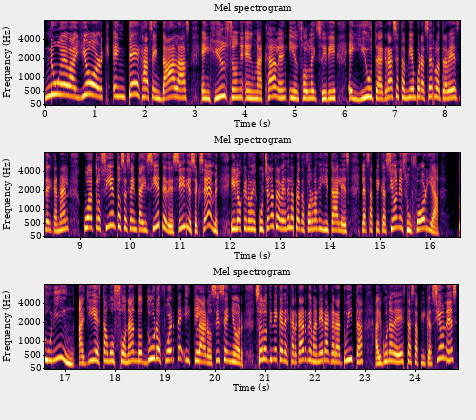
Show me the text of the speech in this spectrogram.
Nueva York, en Texas, en Dallas, en Houston, en McAllen y en Salt Lake City, en Utah. Gracias también por hacerlo a través del canal 467 de Sirius XM y los que nos escuchan a través de las plataformas digitales, las aplicaciones Euforia, Tunin. Allí estamos sonando duro, fuerte y claro. Sí, señor. Solo tiene que descargar de manera gratuita alguna de estas aplicaciones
